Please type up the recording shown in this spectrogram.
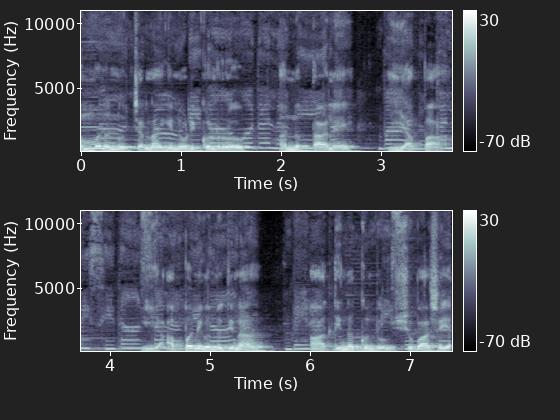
ಅಮ್ಮನನ್ನು ಚೆನ್ನಾಗಿ ನೋಡಿಕೊಳ್ಳರು ಅನ್ನುತ್ತಾನೆ ಈ ಅಪ್ಪ. ಈ ಅಪ್ಪನಿಗೊಂದು ದಿನ ಆ ದಿನಕ್ಕೊಂದು ಶುಭಾಶಯ.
